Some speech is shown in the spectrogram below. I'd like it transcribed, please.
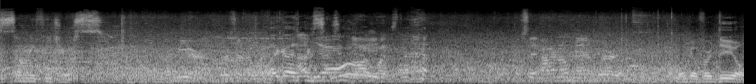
So many features. That guy's I don't know, man. Where? looking for Dio.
